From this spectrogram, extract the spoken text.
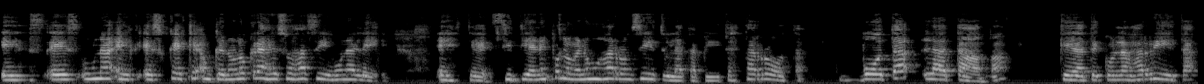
es, es una, es, es que, es que aunque no lo creas, eso es así, es una ley. Este, si tienes por lo menos un jarroncito y la tapita está rota, bota la tapa, quédate con la jarrita,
